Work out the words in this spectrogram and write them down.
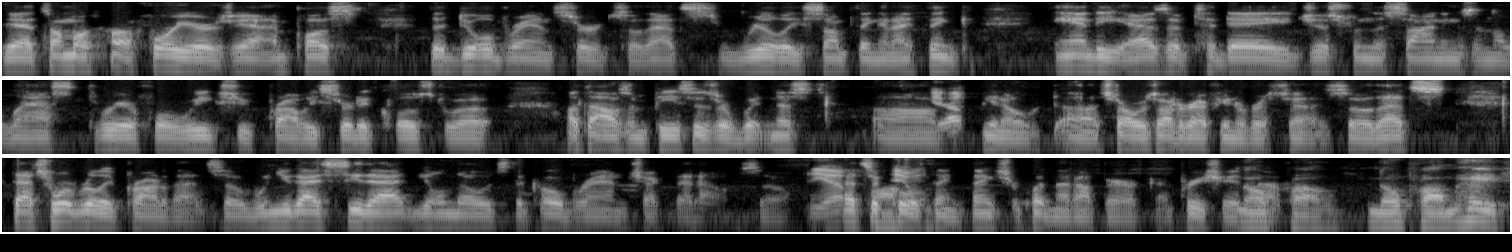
Yeah, it's almost uh, four years. Yeah, and plus the dual brand search. So that's really something. And I think Andy, as of today, just from the signings in the last three or four weeks, you've probably sorted close to a, a thousand pieces or witnessed. Uh, yep. You know, uh, Star Wars Autograph Universe. So that's that's we're really proud of that. So when you guys see that, you'll know it's the co-brand. Check that out. So yeah, that's a cool thing. Thanks for putting that up, Eric. I appreciate no that. No problem. No problem. Hey,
